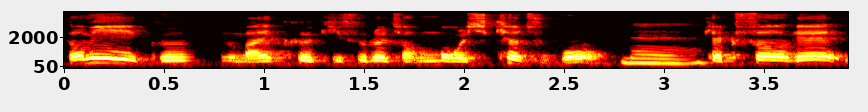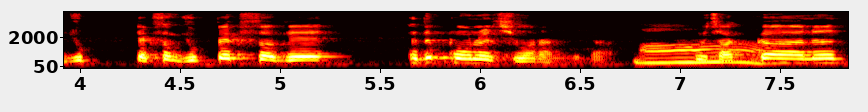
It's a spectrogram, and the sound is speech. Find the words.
더미 그 마이크 기술을 접목을 시켜주고 네. 객석에 6, 객석 600석에 헤드폰을 지원합니다. 아. 그 작가는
